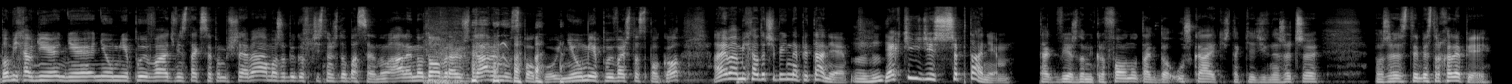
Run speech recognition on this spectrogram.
Bo Michał nie, nie, nie umie pływać, więc tak sobie pomyślałem, a może by go wcisnąć do basenu, ale no dobra, już damy mu spokój, nie umie pływać, to spoko. Ale mam, Michał, do ciebie inne pytanie. Mhm. Jak ci idziesz z szeptaniem? Tak, wiesz, do mikrofonu, tak do uszka, jakieś takie dziwne rzeczy. Może z tym jest trochę lepiej.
